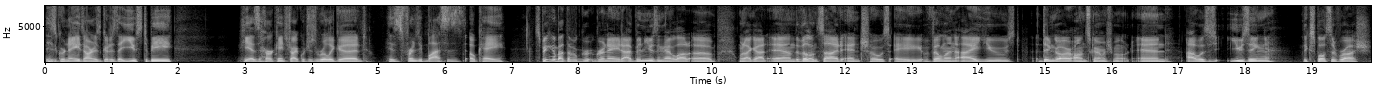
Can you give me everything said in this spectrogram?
His grenades aren't as good as they used to be. He has Hurricane Strike, which is really good. His Frenzy Blast is okay. Speaking about the gr- grenade, I've been using that a lot. Uh, when I got on the villain side and chose a villain, I used Dengar on skirmish mode, and I was using the explosive rush.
